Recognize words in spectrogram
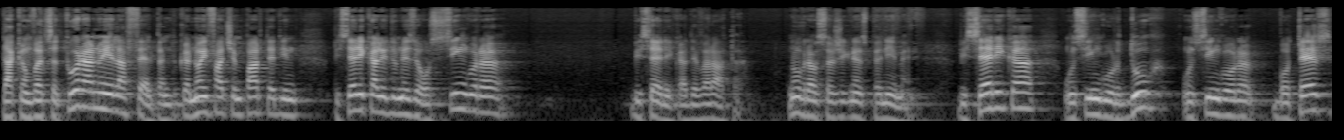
Dacă învățătura nu e la fel, pentru că noi facem parte din Biserica lui Dumnezeu, o singură biserică adevărată. Nu vreau să jignesc pe nimeni. Biserică, un singur duh, un singur botez,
